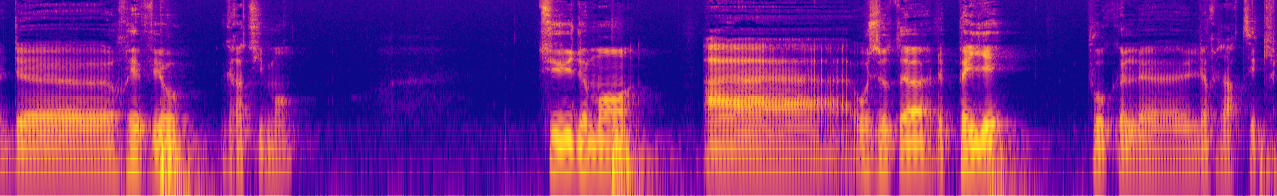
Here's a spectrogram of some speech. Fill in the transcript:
de review gratuitement. Tu demandes à, aux auteurs de payer pour que leurs articles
